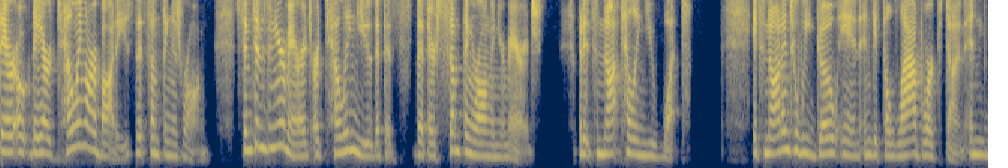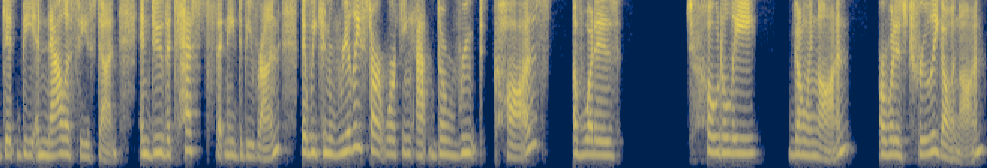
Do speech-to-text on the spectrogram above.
they're oh, they are telling our bodies that something is wrong. Symptoms in your marriage are telling you that this that there's something wrong in your marriage, but it's not telling you what. It's not until we go in and get the lab work done and get the analyses done and do the tests that need to be run that we can really start working at the root cause of what is totally going on or what is truly going on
